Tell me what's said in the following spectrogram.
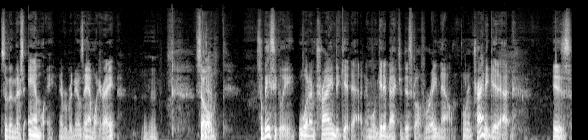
So then there's Amway. Everybody knows Amway, right? hmm So, Yeah. so basically, what I'm trying to get at, and we'll get it back to disc golf right now. What I'm trying to get at is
